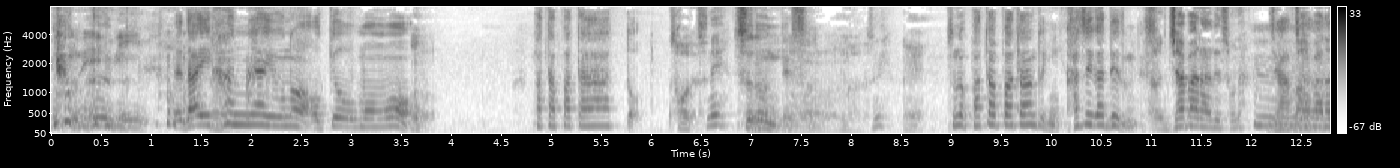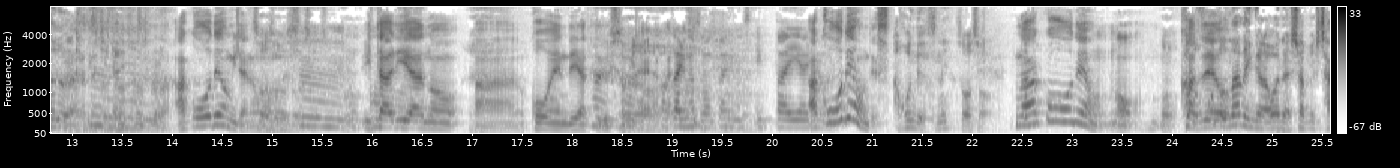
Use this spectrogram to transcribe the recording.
ベイビー。で大般若湯のお経文をうん。パタパタっとそうですね。するんです。うん。うん。そうですね、えそのパタパタの時に風が出るんです。蛇腹ですもんな、ジャ蛇腹のような形になります。そうそうそう。アコーデオンみたいなそうそうもんですそうそうイタリアのあの公園でやってる人みたいなわかりますわかります。いっぱいやるアコーデオンです。あほんでですね。そうそう。アコーデオンのうん風を音なれへんから我々はし叫んでるか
